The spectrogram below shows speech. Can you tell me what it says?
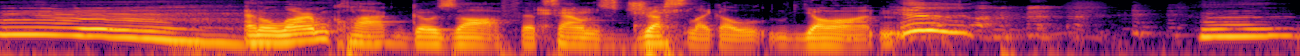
An alarm clock goes off that sounds just like a yawn.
